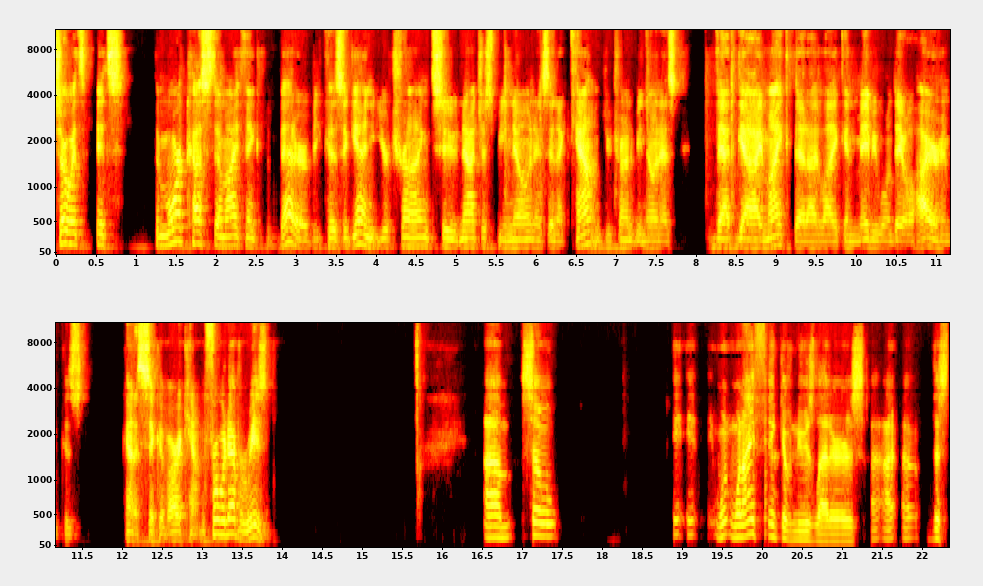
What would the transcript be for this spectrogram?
So it's it's the more custom, I think, the better, because again, you're trying to not just be known as an accountant, you're trying to be known as that guy, Mike, that I like, and maybe one day we'll hire him because kind of sick of our accountant for whatever reason. Um, so it, it, when, I think of newsletters, I, I, this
